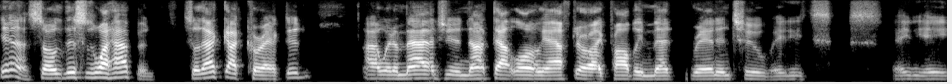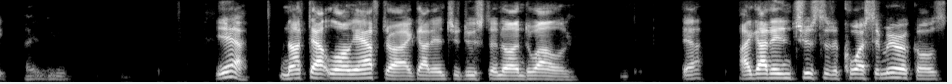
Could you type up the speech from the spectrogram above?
Yeah. So this is what happened. So that got corrected. I would imagine not that long after I probably met, ran into 80, 88, 90. Yeah, not that long after I got introduced to non duality. Yeah, I got introduced to the Course in Miracles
